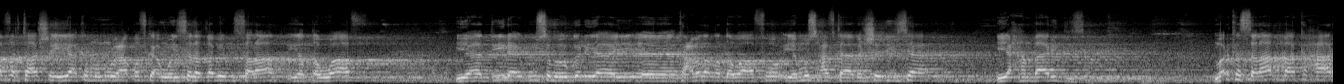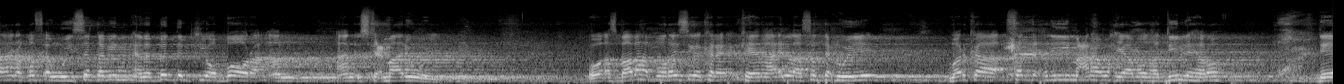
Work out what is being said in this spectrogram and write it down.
afartaa shay ayaa ka mamnuuca qofka aan weysada qabin salaad iyo dawaaf iyo haddii ilaahay kuu samoogel yahay kacbada la dawaafo iyo musxaf taabashadiisa iyo xambaaridiisa. Marka salaad baa ka xaaraana qof aan weyse qabin ama beddelkii oo boora aan isticmaalin weeye oo asbaabaha booraysiga kale keenaa ilaa saddex weeye. Marka saddexdii macnaha waxyaabood haddii la helo dee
